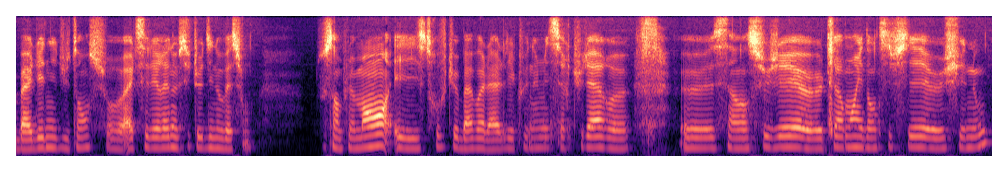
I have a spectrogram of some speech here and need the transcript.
bah, gagner du temps sur accélérer nos cycles d'innovation tout simplement. Et il se trouve que bah, voilà, l'économie circulaire, c'est un sujet clairement identifié chez nous.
